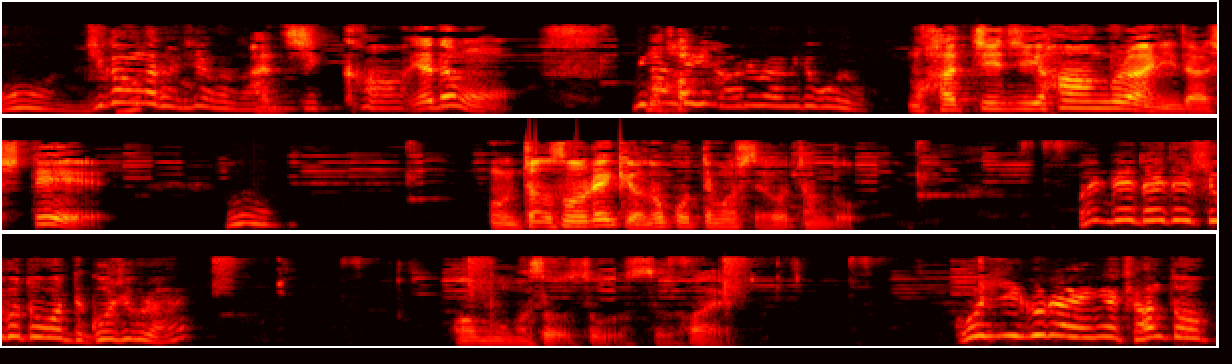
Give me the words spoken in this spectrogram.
うん。時間が大事だからな。あ、時間、いやでも、時間的にアリバイ見てこいよ。もう8時半ぐらいに出して、うん。うん、ちゃんとその歴は残ってましたよ、ちゃんと。で、だいたい仕事終わって5時ぐらい？あ、もう、まあ、そうそうそう、はい。?5 時ぐらいにはちゃんと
